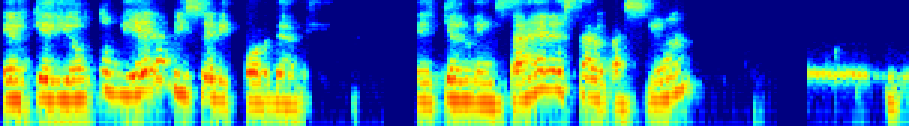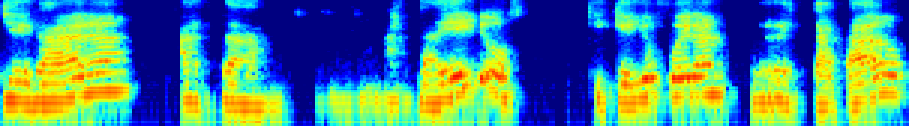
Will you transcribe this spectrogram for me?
el que Dios tuviera misericordia de el que el mensaje de salvación llegara hasta, hasta ellos y que ellos fueran rescatados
